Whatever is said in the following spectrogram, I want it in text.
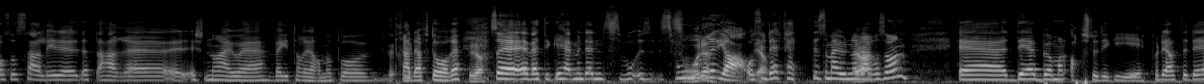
og så særlig dette her eh, Nå er jo jeg vegetarianer på 30. året, Ja. så jeg, jeg vet ikke helt Men den svo, svoret, ja, og så det fettet som er under der og sånn, eh, det bør man absolutt ikke gi. For det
